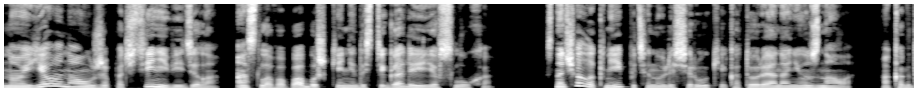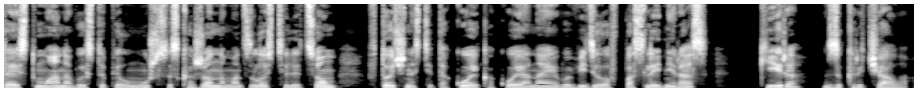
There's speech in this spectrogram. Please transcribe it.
Но ее она уже почти не видела, а слова бабушки не достигали ее слуха. Сначала к ней потянулись руки, которые она не узнала, а когда из тумана выступил муж с искаженным от злости лицом, в точности такой, какой она его видела в последний раз, Кира закричала.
